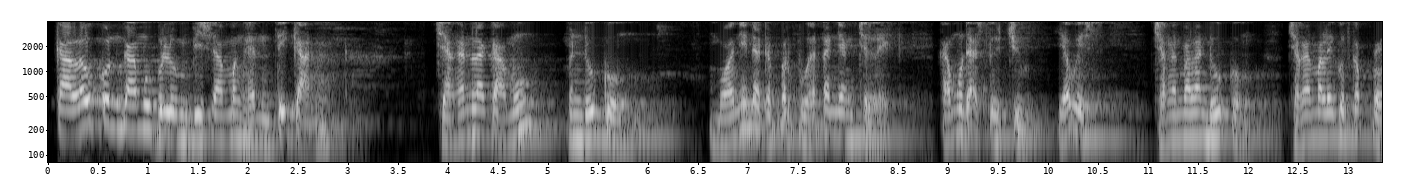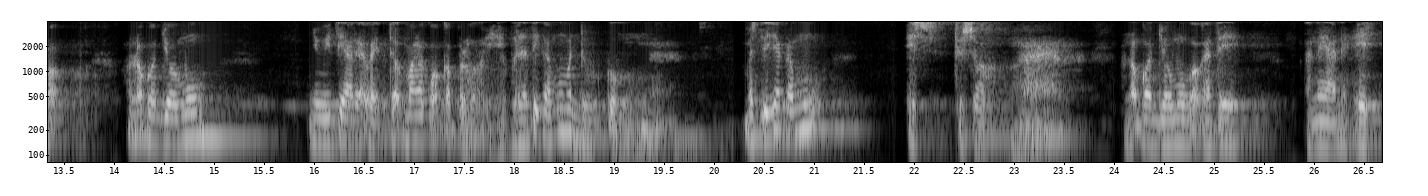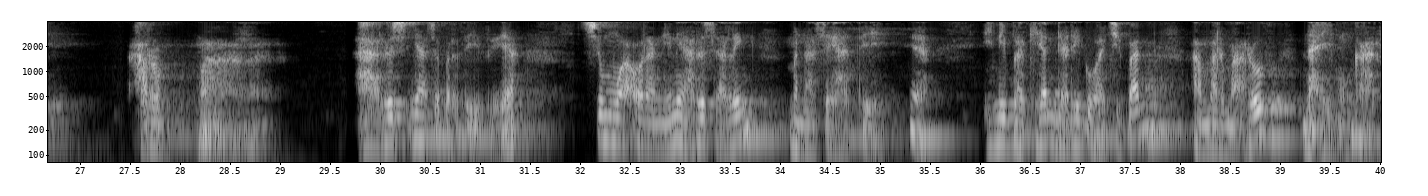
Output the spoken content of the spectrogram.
Kalaupun kamu belum bisa menghentikan, janganlah kamu mendukung. Pokoknya ini ada perbuatan yang jelek, kamu tidak setuju, ya wis, jangan malah dukung, jangan malah ikut keplok. Ono konjomu nyuwiti arek wedok malah kok keplok, ya berarti kamu mendukung. Nah, mestinya kamu is dosa. Nah, ana kancamu kok kate aneh-aneh, eh haram. Nah, Harusnya seperti itu ya. Semua orang ini harus saling menasehati ya. Ini bagian dari kewajiban amar ma'ruf nahi mungkar.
